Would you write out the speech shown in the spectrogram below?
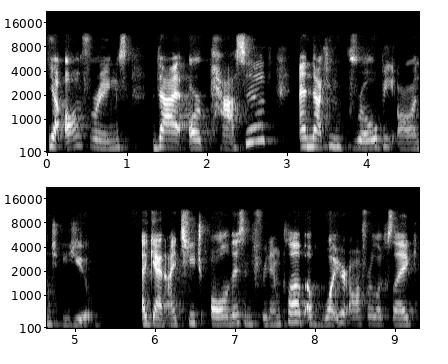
yeah, offerings that are passive and that can grow beyond you. Again, I teach all of this in Freedom Club of what your offer looks like,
